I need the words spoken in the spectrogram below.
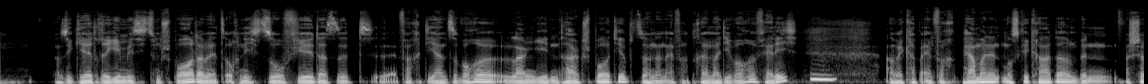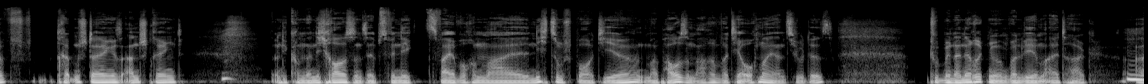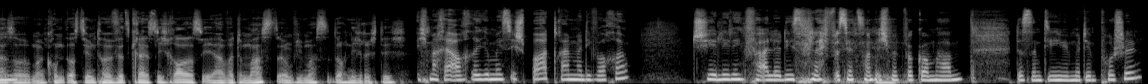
Also ich gehe halt regelmäßig zum Sport, aber jetzt auch nicht so viel, dass es einfach die ganze Woche lang jeden Tag Sport gibt, sondern einfach dreimal die Woche fertig. Aber ich habe einfach permanent Muskelkater und bin erschöpft. Treppensteigen ist anstrengend. Und ich komme da nicht raus. Und selbst wenn ich zwei Wochen mal nicht zum Sport gehe und mal Pause mache, was ja auch mal ganz gut ist, tut mir dann der Rücken irgendwann weh im Alltag. Also man kommt aus dem Teufelskreis nicht raus. Ja, was du machst, irgendwie machst du doch nicht richtig. Ich mache ja auch regelmäßig Sport, dreimal die Woche. Cheerleading für alle, die es vielleicht bis jetzt noch nicht mitbekommen haben. Das sind die mit dem Puscheln.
